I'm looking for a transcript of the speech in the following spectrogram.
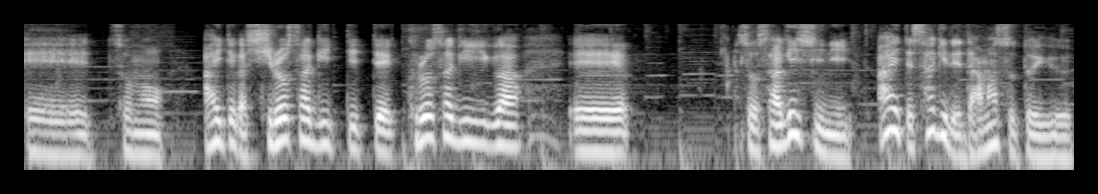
えー、その、相手が白詐欺って言って、黒詐欺が、えー、そう、詐欺師に、あえて詐欺で騙すという、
